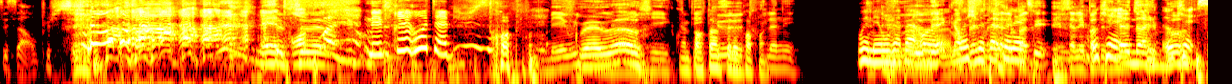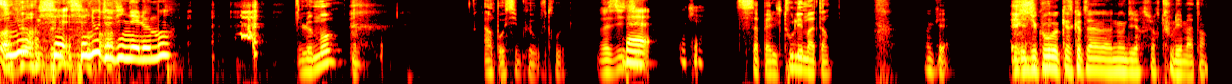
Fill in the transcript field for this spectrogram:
C'est ça en plus. Eh, trois points du coup. Mais frérot, t'abuses Trois points. Mais oui, Ouais, ouais. j'ai écouté L'important, que c'est les trois toute points. l'année. Ouais, mais on va pas. Le euh, mec, en moi, je fait, vais pas vous connaître. Vous allez pas Ok, deviner. Un album. ok. Sinon, fais- fais-nous mois. deviner le mot. Le mot Impossible que vous trouviez. Vas-y. Bah, ok. Ça s'appelle Tous les matins. Ok. Et du coup, qu'est-ce que tu as à nous dire sur tous les matins?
